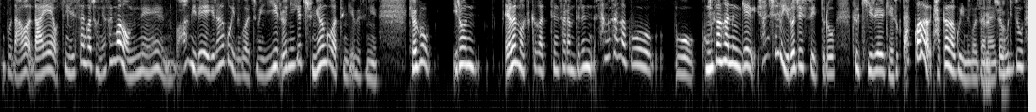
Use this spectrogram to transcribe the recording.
뭐 나와 나의 어떤 일상과 전혀 상관없는 먼 미래 얘기를 하고 있는 것 같지만 이런 이게 중요한 것 같은 게 교수님 결국 이런 앨런 머스크 같은 사람들은 상상하고 뭐 공상하는 게 현실로 이루어질 수 있도록 그 길을 계속 닦아 닦아가고 있는 거잖아요. 그렇죠. 그러니까 우리도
